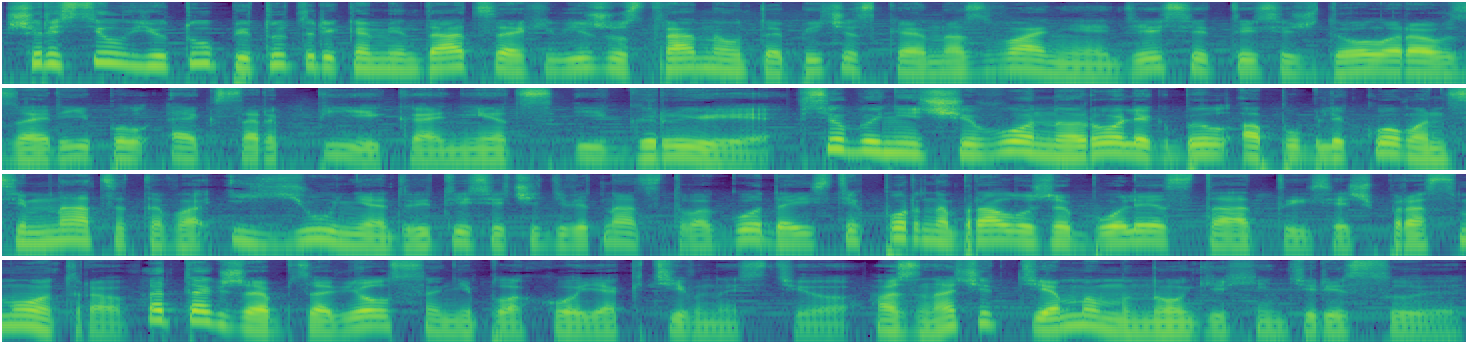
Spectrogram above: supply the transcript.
Шерстил YouTube и тут в рекомендациях вижу странно утопическое название 10 тысяч долларов за Ripple XRP, конец игры. Все бы ничего, но ролик был опубликован 17 июня 2019 года и с тех пор набрал уже более 100 тысяч просмотров, а также обзавелся неплохой активностью. А значит Значит, тема многих интересует.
